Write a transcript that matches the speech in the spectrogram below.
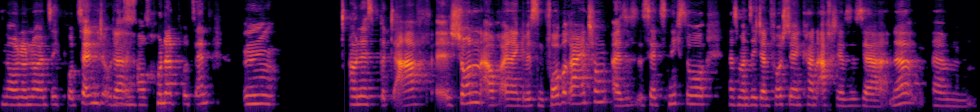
99 Prozent oder mhm. auch 100 Prozent. Mm, und es bedarf äh, schon auch einer gewissen Vorbereitung. Also es ist jetzt nicht so, dass man sich dann vorstellen kann, ach, das ist ja ne, ähm,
